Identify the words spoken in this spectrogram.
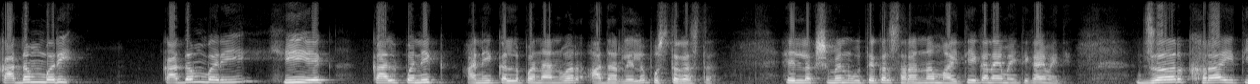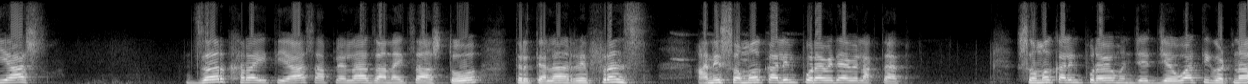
कादंबरी. कादंबरी ही एक काल्पनिक आणि कल्पनांवर आधारलेलं पुस्तक असतं. हे लक्ष्मण उतेकर सरांना माहिती आहे का नाही माहिती काय माहिती? जर खरा इतिहास जर खरा इतिहास आपल्याला जाणायचा असतो तर त्याला रेफरन्स आणि समकालीन पुरावे द्यावे लागतात. समकालीन पुरावे म्हणजे जेव्हा ती घटना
